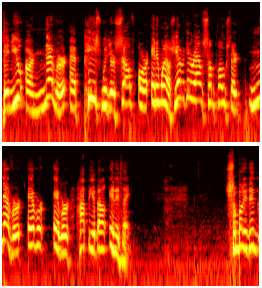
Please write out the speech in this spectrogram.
then you are never at peace with yourself or anyone else. You ever get around some folks that are never, ever, ever happy about anything? Somebody did,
